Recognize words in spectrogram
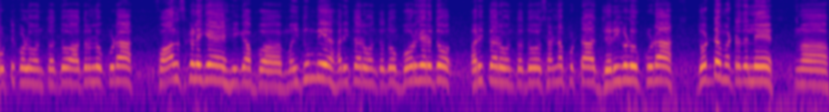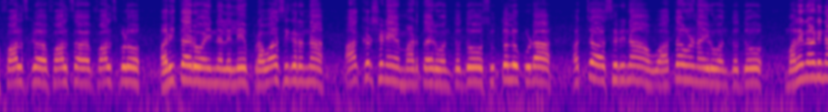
ಹುಟ್ಟಿಕೊಳ್ಳುವಂಥದ್ದು ಅದರಲ್ಲೂ ಕೂಡ ಫಾಲ್ಸ್ಗಳಿಗೆ ಈಗ ಬ, ಮೈದುಂಬಿ ಹರಿತಾ ಇರುವಂಥದ್ದು ಬೋರ್ಗೆರೆದು ಹರಿತಾ ಇರುವಂಥದ್ದು ಸಣ್ಣ ಪುಟ್ಟ ಜರಿಗಳು ಕೂಡ ದೊಡ್ಡ ಮಟ್ಟದಲ್ಲಿ ಫಾಲ್ಸ್ ಫಾಲ್ಸ್, ಫಾಲ್ಸ್ಗಳು ಹರಿತಾ ಇರುವ ಹಿನ್ನೆಲೆಯಲ್ಲಿ ಪ್ರವಾಸಿಗರನ್ನ ಆಕರ್ಷಣೆ ಮಾಡ್ತಾ ಇರುವಂಥದ್ದು, ಸುತ್ತಲೂ ಕೂಡ ಹಚ್ಚ ಹಸಿರಿನ ವಾತಾವರಣ ಇರುವಂಥದ್ದು, ಮಲೆನಾಡಿನ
